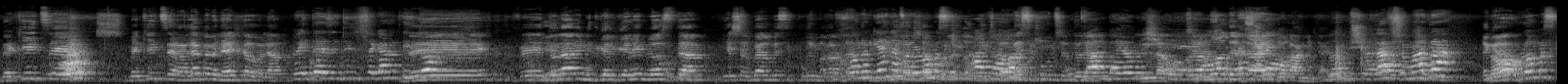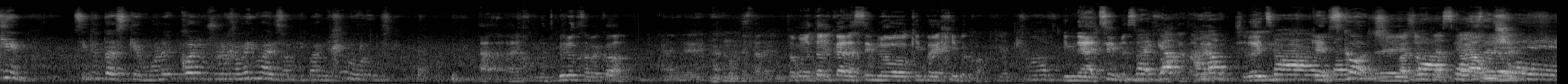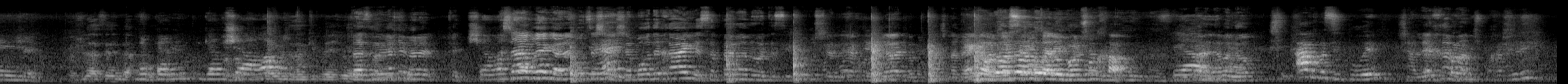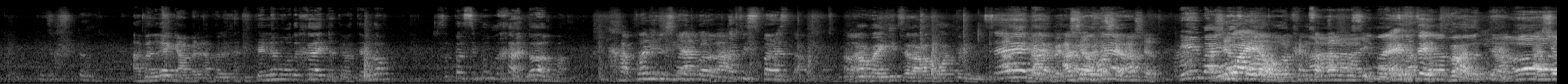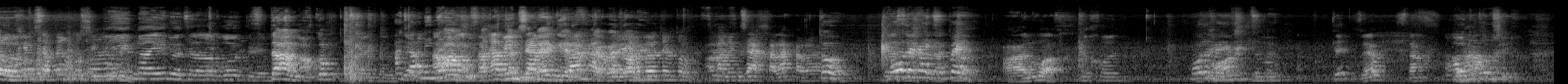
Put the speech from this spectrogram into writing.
בקיצר, בקיצר, הרב מנהל את העולם. ראית איזה דיל סגרתי ו... איתו? ודולרים מתגלגלים לא סתם, יש הרבה הרבה סיפורים, הרב נכון, הוגן, אבל הוא לא מסכים. אה, הרבה סיפורים של גם דולרים. ביום יש... לא, אה, של מרדכי. הרב, שמעת? רגע, לא. הוא לא מסכים. עשיתי את ההסכם. הוא כל יום שהוא הולך למקווה, אני שם כיפה עם יחיד, והוא לא מסכים. אה, אנחנו נטביל אותך בכוח. זאת אומרת, יותר קל לשים לו כיפה יחי בכוח. עם נעצים שלא יצא. כן. סקוץ'. אה, בפעמים ש... כן. בפעמים גם שהרב... עכשיו רגע, אני רוצה כן? שמרדכי יספר לנו את הסיפור של איך הוא נולד במקום של רגע, עוד לא, לא לא, לא, את לא, הליבון לא, שלך. אה, למה לא? יש ארבע סיפורים. שעליך כל? המשפחה שלי. אני צריך לספר. אבל רגע, אבל אבל אתה תיתן למרדכי, אתה תוותר לו? תספר סיפור אחד, לא ארבע. חכו לי שנייה אתה טיפה. פספסת. הרב הייתי אצל הרב רותם. בסדר, אשר, אתה יודע. אשר, אשר. אם אשר, היינו... היה, הולכים לספר פה אה, סיפור. אם היינו איזה אצל הרב עצבן. רותם, או, אשר, הולכים לספר פה סיפורים. אם היינו אצל הרב רותם... סתם, הכל... אתה אני הרב, דקה. הרב, אם זה רגל, המגוון, הרבה היה הרבה דברים. יותר טוב. הרב, אם זה החלק, אבל... טוב, מה זה מרדכי החלק? תספר. הלוח. נכון. מרדכי. כן. זהו, סתם. תמשיך.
